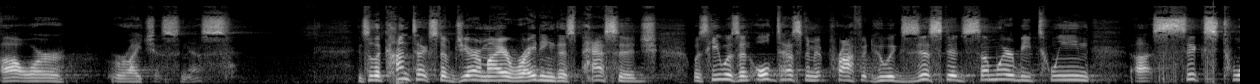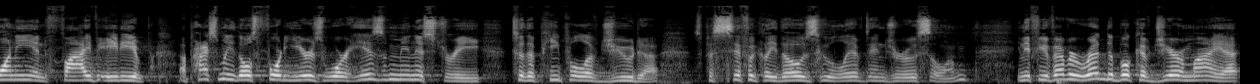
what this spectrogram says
our righteousness. And so, the context of Jeremiah writing this passage was he was an Old Testament prophet who existed somewhere between uh, 620 and 580, approximately those 40 years were his ministry to the people of Judah, specifically those who lived in Jerusalem. And if you've ever read the book of Jeremiah,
